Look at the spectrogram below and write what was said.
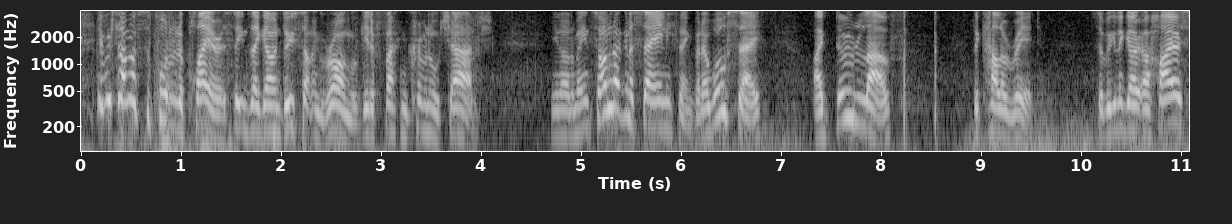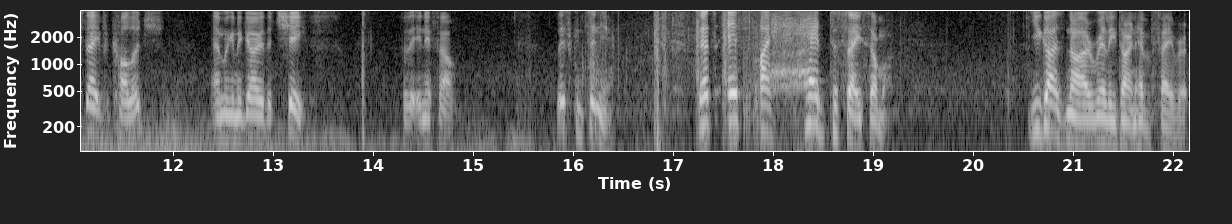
every time I've supported a player, it seems they go and do something wrong or get a fucking criminal charge. You know what I mean? So I'm not going to say anything, but I will say I do love the colour red. So we're going to go Ohio State for college, and we're going to go the Chiefs for the NFL. Let's continue. That's if I had to say someone. You guys know I really don't have a favourite.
